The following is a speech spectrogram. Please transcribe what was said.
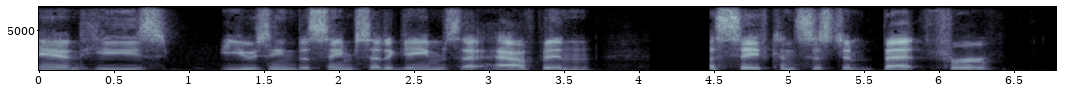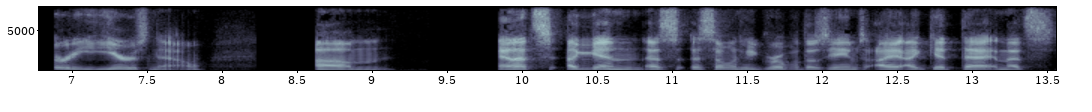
and he's using the same set of games that have been a safe, consistent bet for 30 years now. Um, and that's again, as as someone who grew up with those games, I I get that, and that's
